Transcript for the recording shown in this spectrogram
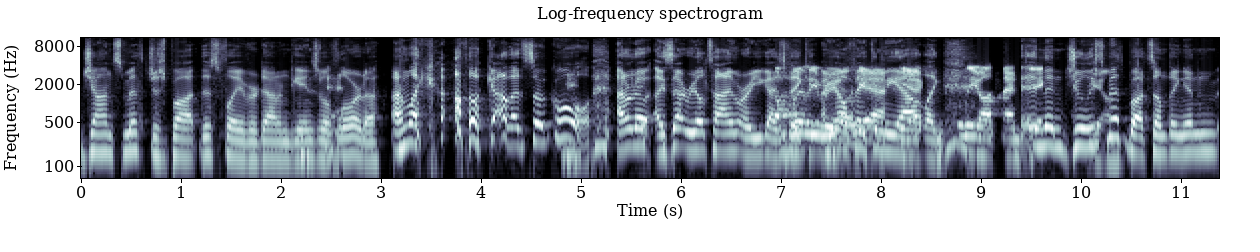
"John Smith just bought this flavor down in Gainesville, Florida." I'm like, "Oh god, that's so cool!" I don't know, is that real time or are you guys faking? Are y'all faking yeah, me yeah, out? Like, and then Julie real. Smith bought something in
